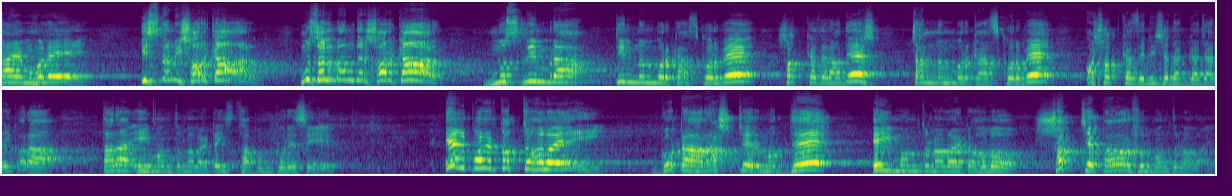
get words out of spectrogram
কায়েম হলে ইসলামী সরকার, মুসলমানদের সরকার, মুসলিমরা তিন নম্বর কাজ করবে, সৎ কাজের আদেশ, চার নম্বর কাজ করবে, অসৎ কাজে নিষেধাজ্ঞা জারি করা। তারা এই মন্ত্রণালয়টা স্থাপন করেছে। এরপরের তথ্য হলো এই, গোটা রাষ্ট্রের মধ্যে এই মন্ত্রণালয়টা হলো সবচেয়ে পাওয়ারফুল মন্ত্রণালয়।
